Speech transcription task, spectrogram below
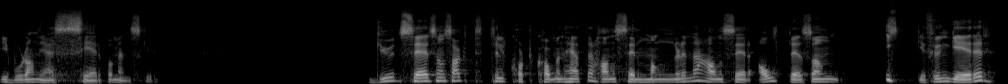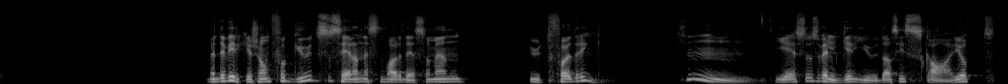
i hvordan jeg ser på mennesker. Gud ser som sagt til kortkommenheter. Han ser manglene. Han ser alt det som ikke fungerer. Men det virker som for Gud så ser han nesten bare det som en utfordring. Hmm, Jesus velger Judas Iskariot,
